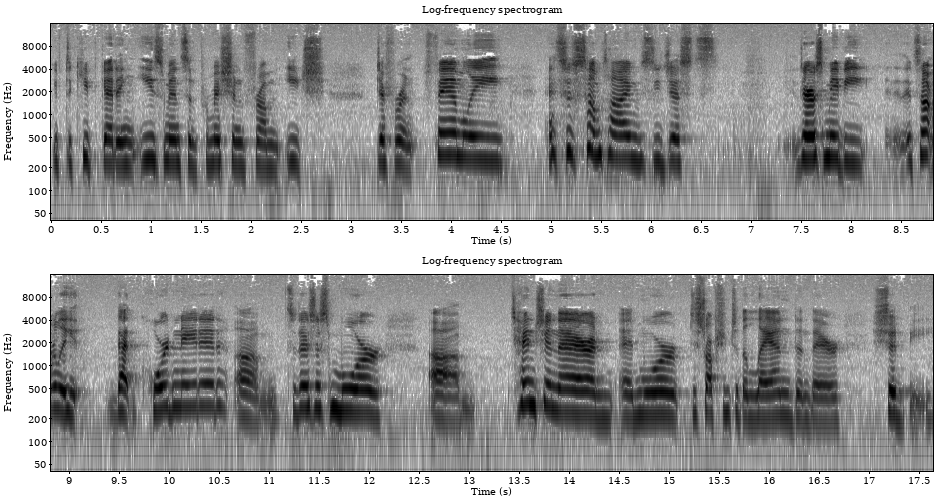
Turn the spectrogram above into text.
You have to keep getting easements and permission from each different family. And so sometimes you just, there's maybe, it's not really that coordinated. Um, so there's just more um, tension there and, and more disruption to the land than there should be.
